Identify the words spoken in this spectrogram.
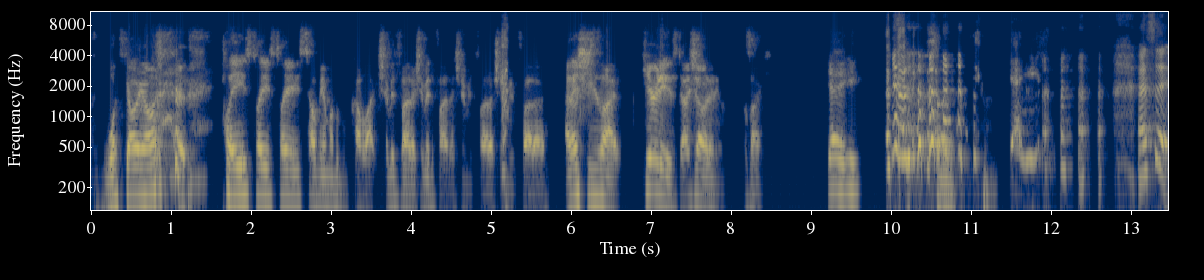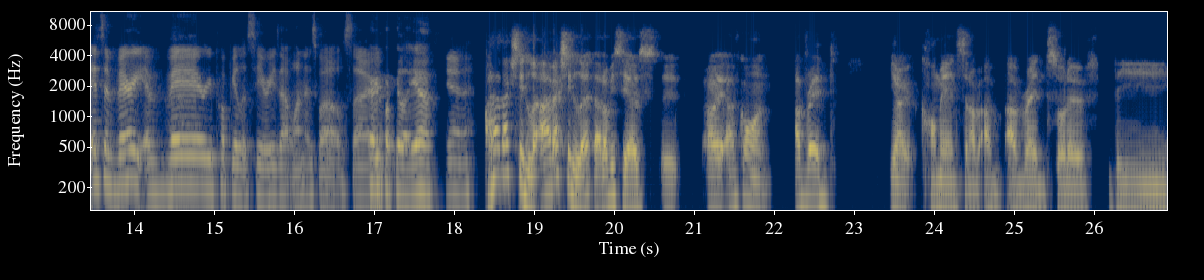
what's going on? Please, please, please tell me I'm on the book cover. Like, show me the photo, show me the photo, show me the photo, show me the photo. And then she's like, here it is. Don't show it anyone. I was like, yay. So Yay. That's a it's a very a very popular series that one as well. So Very popular, yeah. yeah. I have actually, le- I've actually learnt that. Obviously, I was, uh, I, I've gone, I've read you know comments and I've, I've I've read sort of the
